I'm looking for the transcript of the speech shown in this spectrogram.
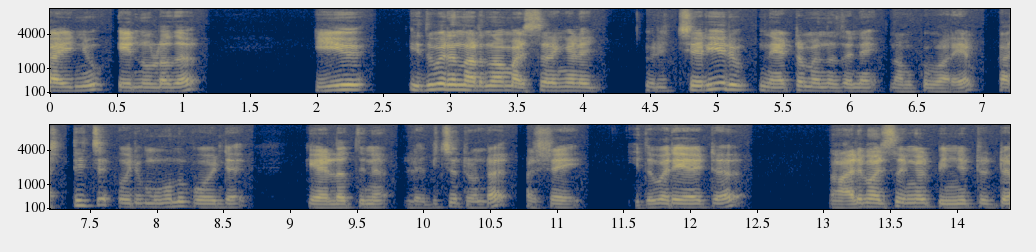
കഴിഞ്ഞു എന്നുള്ളത് ഈ ഇതുവരെ നടന്ന മത്സരങ്ങളിൽ ഒരു ചെറിയൊരു നേട്ടമെന്ന് തന്നെ നമുക്ക് പറയാം. കഷ്ടിച്ച് ഒരു മൂന്ന് പോയിന്റ് കേരളത്തിന് ലഭിച്ചിട്ടുണ്ട്. പക്ഷേ ഇതുവരെയായിട്ട് നാല് മത്സരങ്ങൾ പിന്നിട്ടിട്ട്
